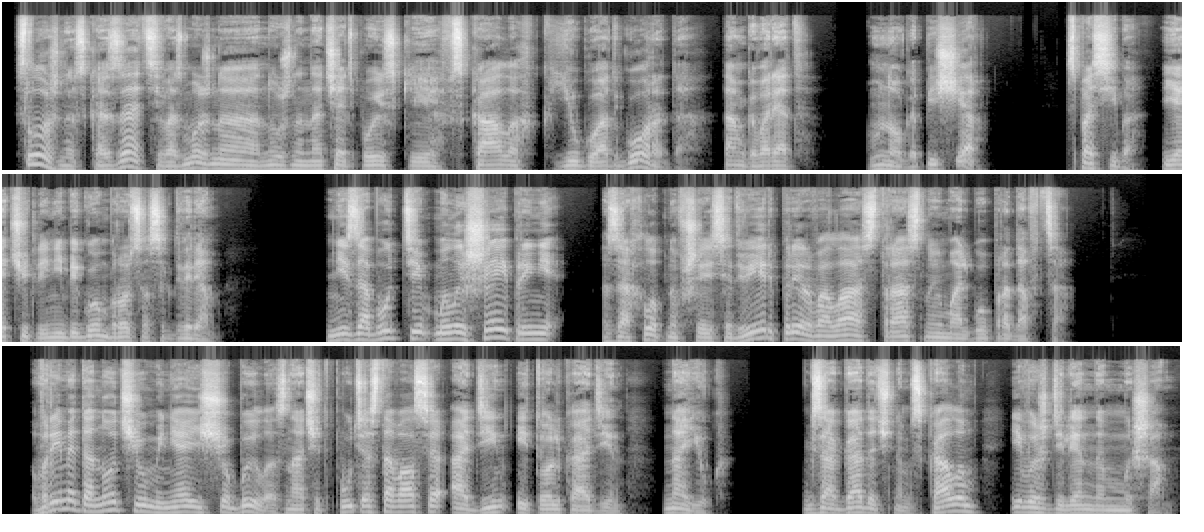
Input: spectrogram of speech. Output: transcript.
Сложно сказать, возможно, нужно начать поиски в скалах к югу от города. Там, говорят, много пещер. Спасибо. Я чуть ли не бегом бросился к дверям. Не забудьте малышей прине... Захлопнувшаяся дверь прервала страстную мольбу продавца. Время до ночи у меня еще было, значит, путь оставался один и только один – на юг. К загадочным скалам и вожделенным мышам.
